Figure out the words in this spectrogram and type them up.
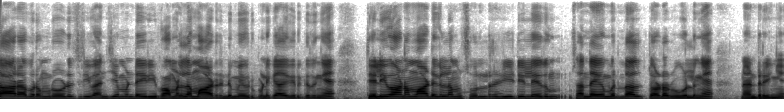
Dharapuram road Sri Vanjiamman dairy ஃபார்மில் தான் மாடு ரெண்டுமே விற்பனைக்காக இருக்குதுங்க. தெளிவான மாடுகள் நம்ம சொல்கிற டீட்டெயில் எதுவும் சந்தேகம் இருந்தால் தொடர்பு கொள்ளுங்கள் நன்றிங்க.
